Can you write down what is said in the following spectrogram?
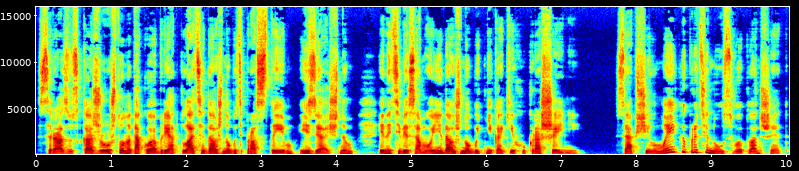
«Сразу скажу, что на такой обряд платье должно быть простым, изящным, и на тебе самой не должно быть никаких украшений», сообщил Мэйк и протянул свой планшет.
